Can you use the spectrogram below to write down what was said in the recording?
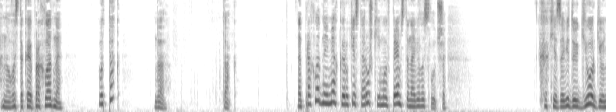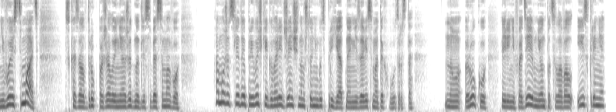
Она у вас такая прохладная. Вот так? Да, так. От прохладной и мягкой руки старушки ему впрямь становилось лучше. «Как я завидую Георгию, у него есть мать!» — сказал вдруг, пожалуй, неожиданно для себя самого. А может, следуя привычке говорить женщинам что-нибудь приятное, независимо от их возраста. Но руку Ирине Фадеевне он поцеловал искренне,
